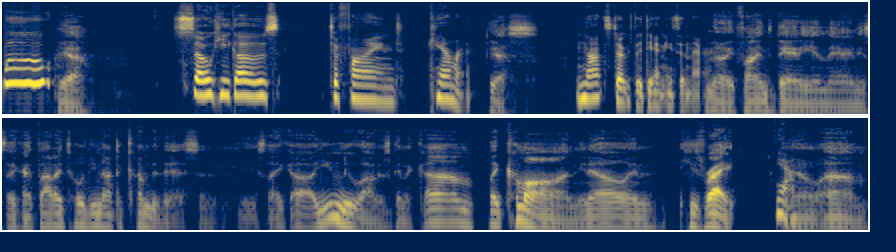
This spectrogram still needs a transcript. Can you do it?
woo. yeah So he goes to find Cameron, yes not stoked that Danny's in there. No, he finds Danny in there and he's like, I thought I told you not to come to this. And he's like, Oh, you knew I was going to come. Like, come on, you know? And he's right. Yeah. You know, um,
